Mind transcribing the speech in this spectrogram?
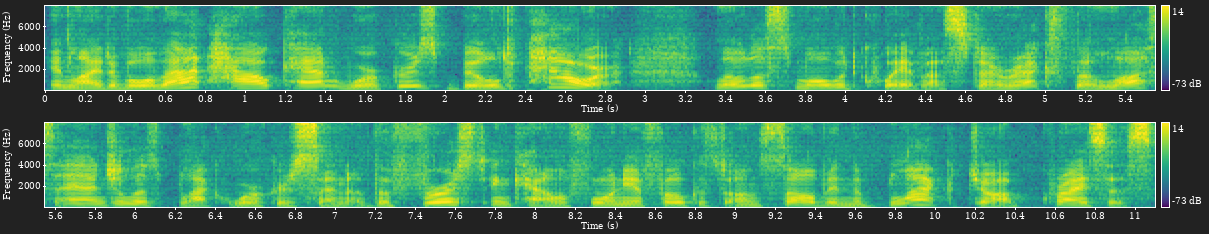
In light of all that, how can workers build power? Lola Smallwood Cuevas directs the Los Angeles Black Workers Center, the first in California focused on solving the black job crisis.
